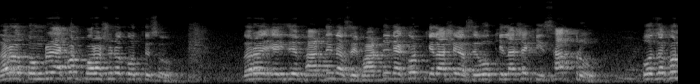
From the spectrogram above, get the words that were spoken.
ধরো, তোমরা এখন পড়াশোনা করতেছো। ধরো, এই যে ফারদিন আছে, ফারদিন এখন ক্লাসে আছে। ও ক্লাসে কি? ছাত্র। ও যখন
